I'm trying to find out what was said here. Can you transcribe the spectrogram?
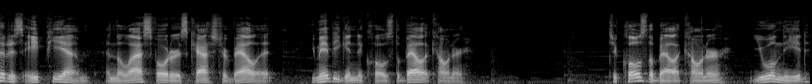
it is 8 p.m. and the last voter has cast her ballot, you may begin to close the ballot counter. To close the ballot counter, you will need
